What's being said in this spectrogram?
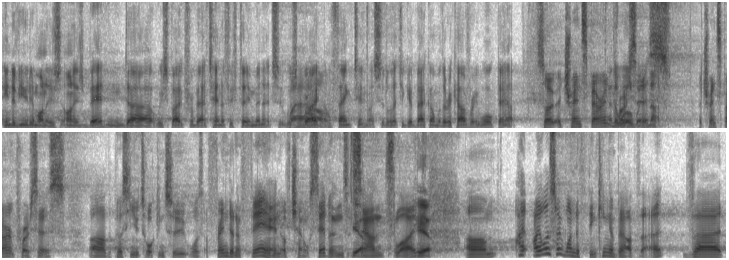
interviewed him on his, on his bed, and uh, we spoke for about 10 or 15 minutes. It was Wow. great. I thanked him. I said, I'll let you get back on with the recovery. Walked out. So a transparent And the world went process. nuts. A transparent process. Uh, the person you're talking to was a friend and a fan of Channel 7's, it Yeah. sounds like. Yeah. Um, I, I also wonder, thinking about that, that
